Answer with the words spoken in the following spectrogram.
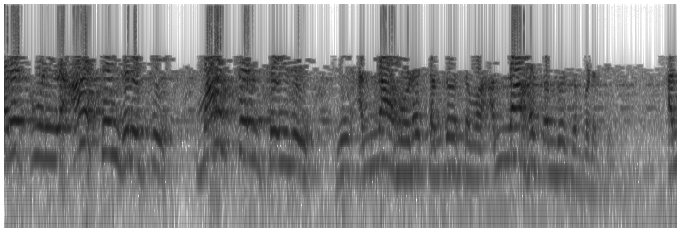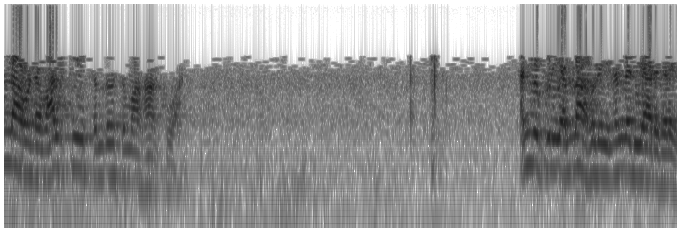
வரக்கூடிய ஆசைகளுக்கு மாற்றம் செய்து நீ அல்லாஹோட சந்தோஷமா அல்லாஹ சந்தோஷப்படுத்து. அல்லாஹோட வாழ்க்கையை சந்தோஷமாக ஆக்குவான். அன்புக்குரிய அல்லாஹுடைய நல்லடியார்களே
